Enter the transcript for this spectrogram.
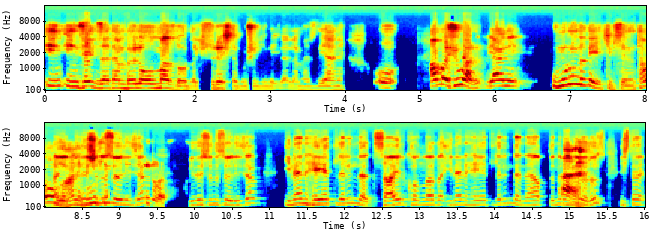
İn, inseydi zaten böyle olmazdı oradaki süreç de bu şekilde ilerlemezdi. Yani o ama şu var yani umurunda değil kimsenin tamam mı? Hayır, hani bir de şunu söyleyeceğim. Bir de şunu söyleyeceğim. İnen heyetlerin de sahil konularda inen heyetlerin de ne yaptığını Ha. biliyoruz. İşte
